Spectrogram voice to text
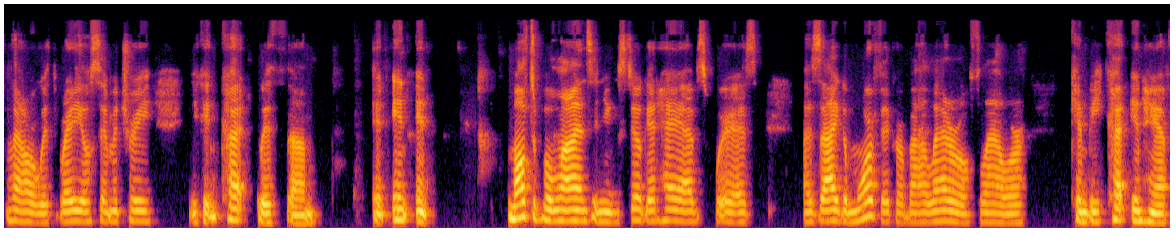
flower with radial symmetry. You can cut with um, in, in, in, multiple lines and you can still get halves, whereas a zygomorphic or bilateral flower can be cut in half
